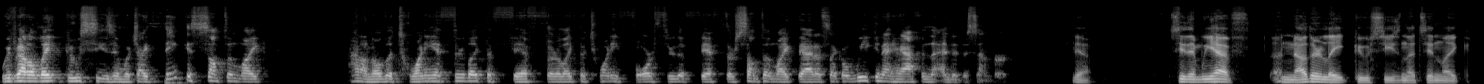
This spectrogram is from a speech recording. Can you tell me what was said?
We've got a late goose season, which I think is something like, I don't know, the 20th through like the 5th or like the 24th through the 5th or something like that. It's like a week and a half in the end of December. Yeah. See, then we have another late goose season that's in like,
